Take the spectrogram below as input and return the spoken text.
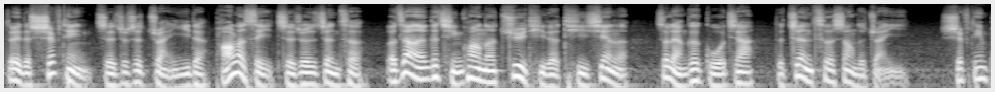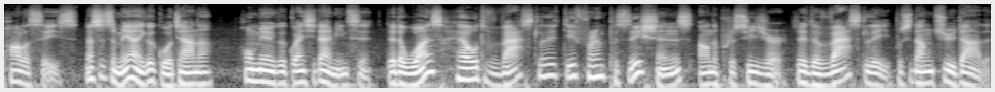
这里的 shifting 指的就是转移的，policy 指的就是政策。而这样一个情况呢，具体的体现了这两个国家的政策上的转移，shifting policies。那是怎么样一个国家呢？后面有一个关系代名词，that once held vastly different positions on the procedure。这里的 vastly 不是当巨大的，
